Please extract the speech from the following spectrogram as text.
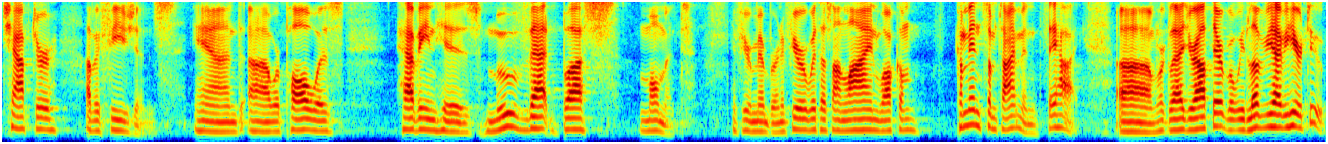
chapter of Ephesians, and uh, where Paul was having his move that bus moment, if you remember. And if you're with us online, welcome. Come in sometime and say hi. Um, we're glad you're out there, but we'd love to have you here too.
